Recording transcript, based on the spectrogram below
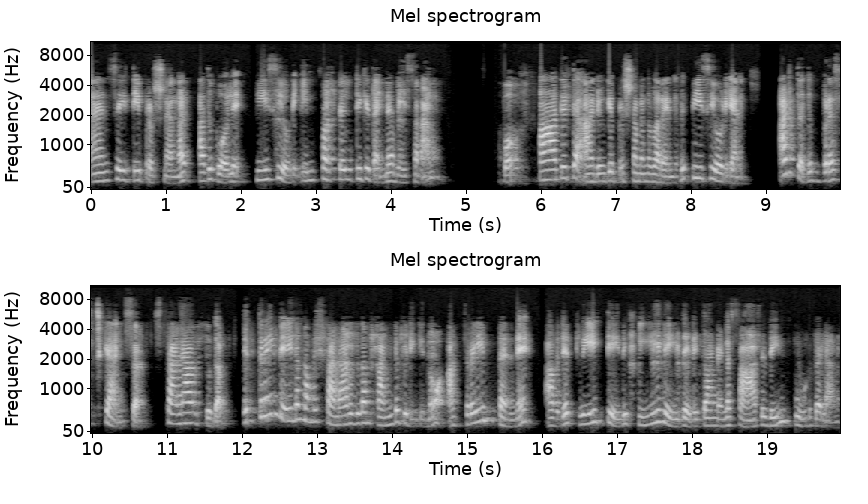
anxiety പ്രശ്നങ്ങൾ അതുപോലെ പി സി ഒടി ഇൻഫെർട്ടിലിറ്റിക്ക് തന്നെ റീസൺ ആണ്. അപ്പോ ആദ്യത്തെ ആരോഗ്യ പ്രശ്നം എന്ന് പറയുന്നത് പി സി ഒ ഡി ആണ്. അടുത്തത് ബ്രസ്റ്റ് ക്യാൻസർ സ്ഥാനാർബുദം. എത്രയും വേഗം നമ്മൾ സ്ഥാനാർബുദം കണ്ടുപിടിക്കുന്നോ അത്രയും തന്നെ അവരെ ട്രീറ്റ് ചെയ്ത് ഹീൽ ചെയ്തെടുക്കാനുള്ള സാധ്യതയും കൂടുതലാണ്.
